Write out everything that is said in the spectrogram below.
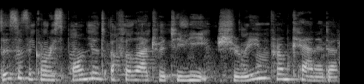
this is a correspondent of ALLATRA TV, Shireen from Canada.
